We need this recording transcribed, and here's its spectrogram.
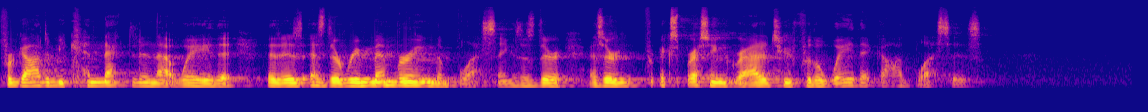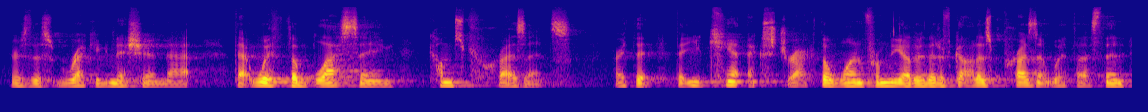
for God to be connected in that way that, that is, as they're remembering the blessings, as they're, as they're expressing gratitude for the way that God blesses, there's this recognition that, that with the blessing comes presence, right? That, that you can't extract the one from the other, that if God is present with us, then,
